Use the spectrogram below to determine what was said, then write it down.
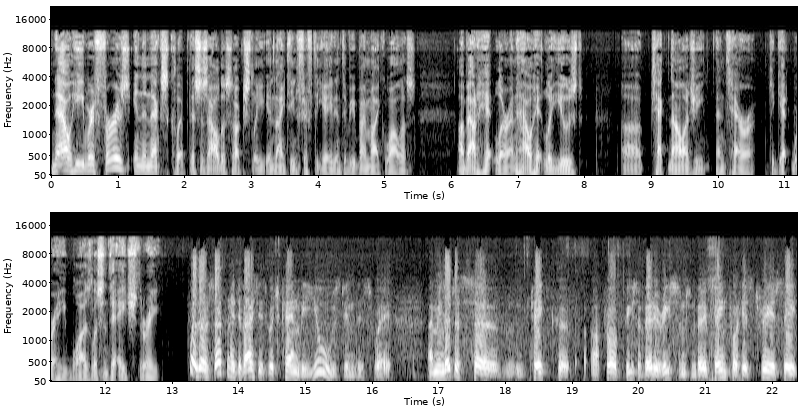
Now, he refers in the next clip, this is Aldous Huxley in 1958, interviewed by Mike Wallace, about Hitler and how Hitler used uh, technology and terror to get where he was. Listen to H3. Well, there are certainly devices which can be used in this way. I mean, let us uh, take, uh, after all, a piece of very recent and very painful history is the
